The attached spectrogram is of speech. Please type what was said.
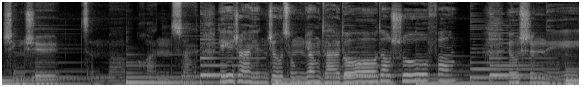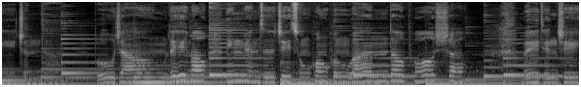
情绪怎么换算，一转眼就从阳台躲到书房。有时你真的不讲礼貌，宁愿自己从黄昏玩到破晓，每天起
